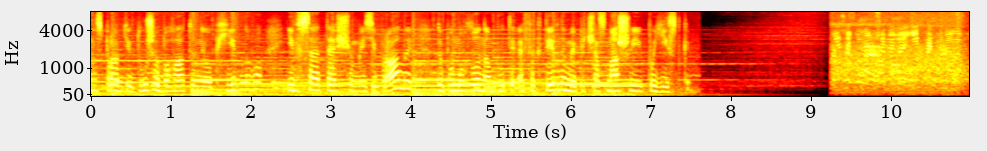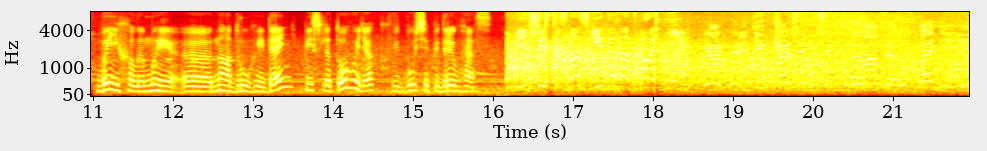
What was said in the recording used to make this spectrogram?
насправді дуже багато необхідного, і все те, що ми зібрали, допомогло нам бути ефективними під час нашої поїздки. Виїхали ми е, на другий день після того, як відбувся підрив ГЕС. Більшість із нас їде на два дні. Я впереді, в першій машині буде рація, останній і.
